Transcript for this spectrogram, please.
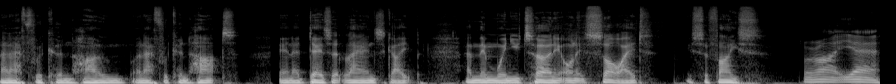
a an African home, an African hut in a desert landscape, and then when you turn it on its side, it's a face. Right, yeah.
